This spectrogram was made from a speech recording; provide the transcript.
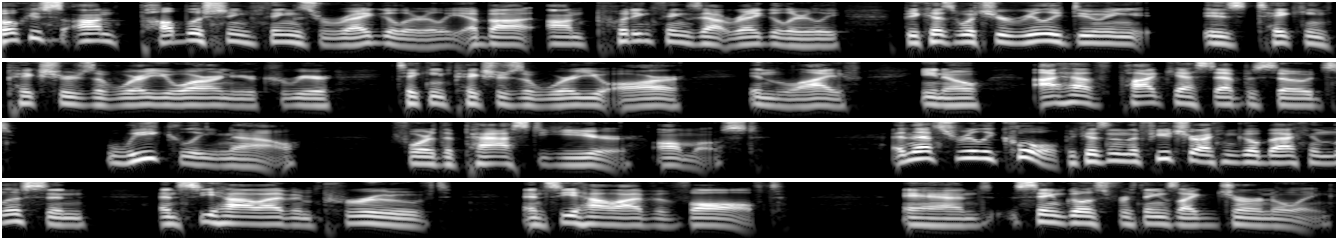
focus on publishing things regularly about on putting things out regularly because what you're really doing is taking pictures of where you are in your career taking pictures of where you are in life. You know i have podcast episodes weekly now for the past year almost. And that's really cool because in the future i can go back and listen and see how i've improved and see how i've evolved. And same goes for things like journaling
